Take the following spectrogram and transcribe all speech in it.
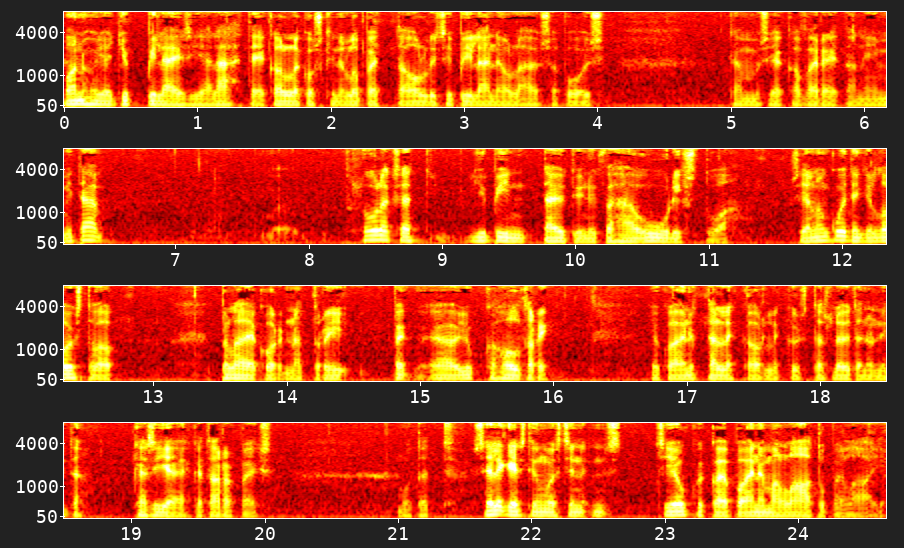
vanhoja jyppiläisiä lähtee. Kalle Koskinen lopettaa, Olli Sipiläinen on lähdössä pois. Tämmöisiä kavereita. Niin mitä, Luuleeko että Jypin täytyy nyt vähän uudistua? Siellä on kuitenkin loistava pelaajakoordinaattori Jukka Holtari, joka ei nyt tälle kaudelle kyllä taas löytänyt niitä käsiä ehkä tarpeeksi. Mutta selkeästi mun mielestä se joukkue kaipaa enemmän laatupelaajia.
